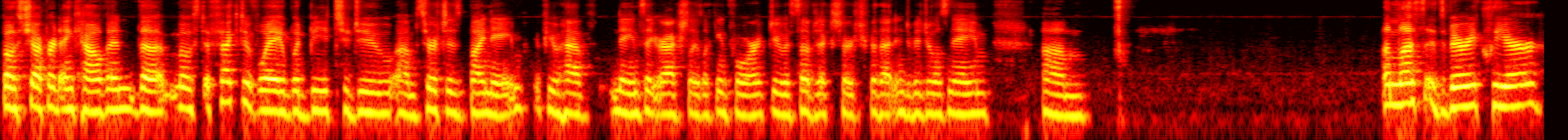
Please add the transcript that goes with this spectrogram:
both Sheppard and Calvin, the most effective way would be to do um, searches by name. If you have names that you're actually looking for, do a subject search for that individual's name. Um, unless it's very clear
